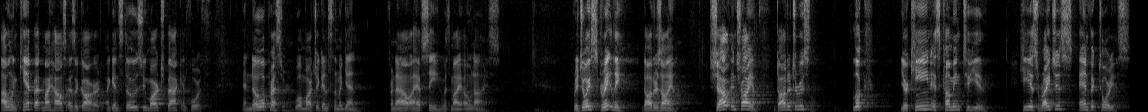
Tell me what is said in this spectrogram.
I will encamp at my house as a guard against those who march back and forth, and no oppressor will march against them again, for now I have seen with my own eyes. Rejoice greatly, daughter Zion. Shout in triumph, daughter Jerusalem. Look, your king is coming to you. He is righteous and victorious,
